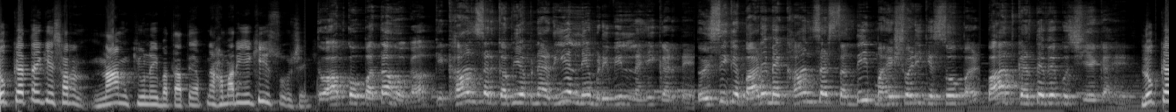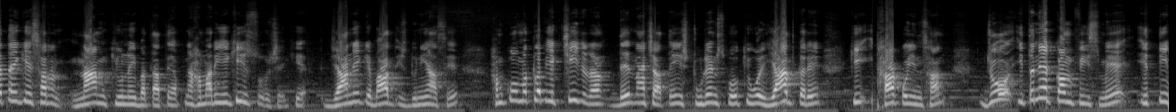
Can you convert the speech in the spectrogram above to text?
लोग कहते हैं कि सर नाम क्यों नहीं बताते? अपना हमारी एक ही सोच है। तो आपको पता होगा कि खान सर कभी अपना रियल नेम रिवील नहीं करते। तो इसी के बारे में खान सर संदीप महेश्वरी के शो पर बात करते हुए कुछ ये कहे। लोग कहते हैं कि सर नाम क्यों नहीं बताते? अपना हमारी एक ही सोच है कि जाने के बाद इस दुनिया से हमको मतलब एक चीज़ देना चाहते हैं स्टूडेंट्स को कि वो याद करें कि था कोई इंसान जो इतने कम फ़ीस में इतनी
